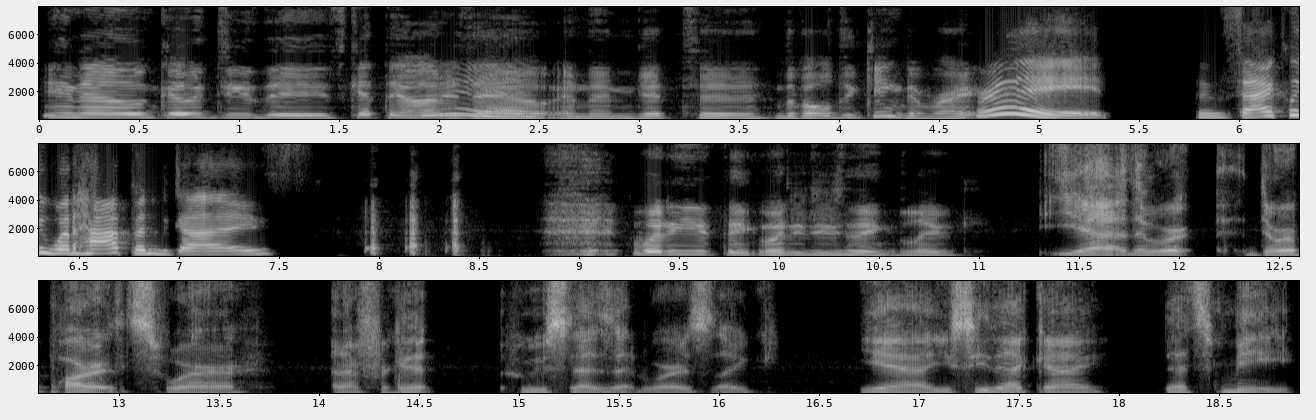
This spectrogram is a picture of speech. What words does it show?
You know, go do this, get the otters Yeah. out, and then get to the Vaulted Kingdom, right? right exactly what happened guys what do you think? What did you think, Luke? Yeah, there were there were parts where, and I forget who says it, where it's like, yeah, you see that guy? That's me.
